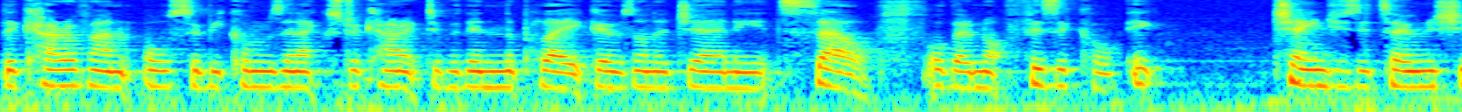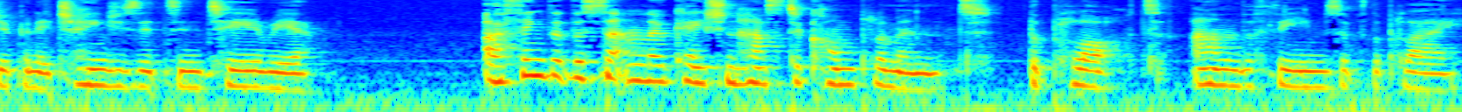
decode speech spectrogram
The caravan also becomes an extra character within the play. It goes on a journey itself, although not physical. It changes its ownership and it changes its interior. I think that the set and location has to complement the plot and the themes of the play.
